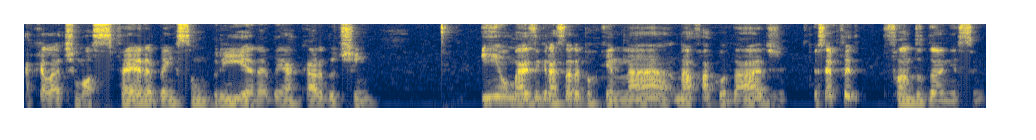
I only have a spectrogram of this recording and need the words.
aquela atmosfera bem sombria, né? Bem a cara do Tim. E o mais engraçado é porque na, na faculdade, eu sempre fui fã do Dani, assim.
